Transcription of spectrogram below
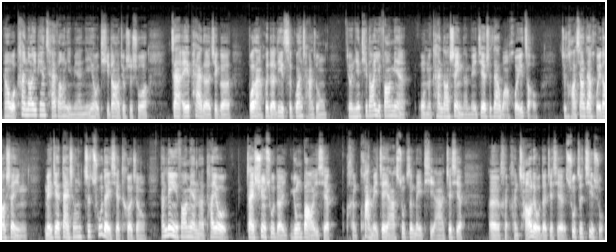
然后我看到一篇采访里面，您有提到，就是说在 APET 这个博览会的历次观察中，就您提到一方面，我们看到摄影的媒介是在往回走，就好像在回到摄影。媒介诞生之初的一些特征，那另一方面呢，它又在迅速的拥抱一些很跨媒介呀、数字媒体啊这些，呃，很很潮流的这些数字技术。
